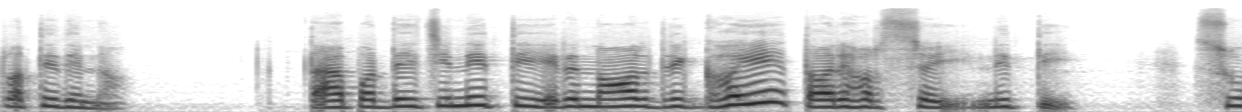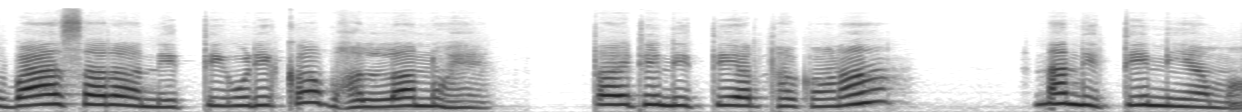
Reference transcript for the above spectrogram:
ପ୍ରତିଦିନ। ତାପରେ ଦେଇଛି ନୀତି ଏଠି ନ ଦୀର୍ଘଇ ତରେ ହର୍ଷଇ ନୀତି। ସୁବାସର ନୀତି ଗୁଡ଼ିକ ଭଲ ନୁହେଁ। ତ ଏଠି ନୀତି ଅର୍ଥ କ'ଣ? ନା ନୀତି ନିୟମ।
